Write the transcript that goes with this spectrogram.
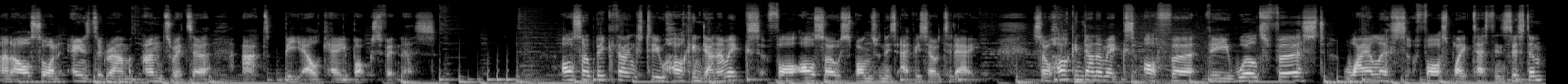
and also on Instagram and Twitter at blkboxfitness. Also, big thanks to Hawkin Dynamics for also sponsoring this episode today. So, Hawkin Dynamics offer the world's first wireless force plate testing system.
